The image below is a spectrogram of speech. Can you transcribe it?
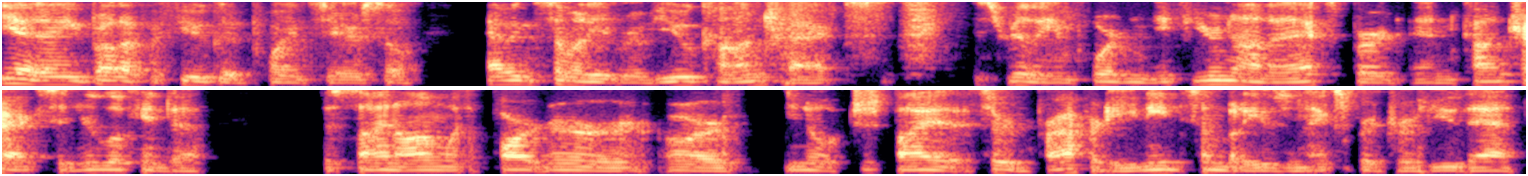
Yeah, and you brought up a few good points here. So having somebody review contracts is really important. If you're not an expert in contracts and you're looking to to sign on with a partner or or you know just buy a certain property, you need somebody who's an expert to review that.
